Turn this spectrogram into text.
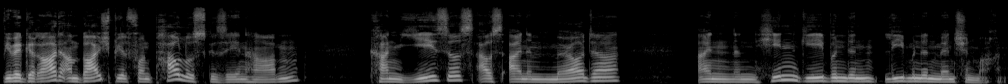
Wie wir gerade am Beispiel von Paulus gesehen haben, kann Jesus aus einem Mörder einen hingebenden, liebenden Menschen machen.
